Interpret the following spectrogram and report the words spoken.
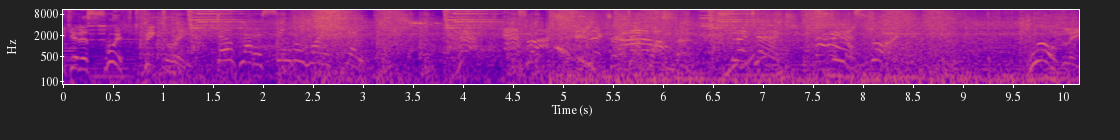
Make it a swift victory! Don't let a single one escape. Electric Gutbuster! Split edge. Steel strike! Worldly!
